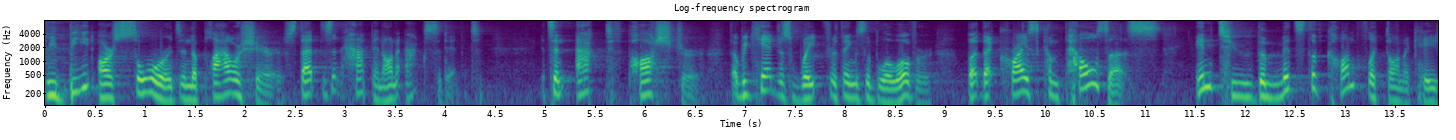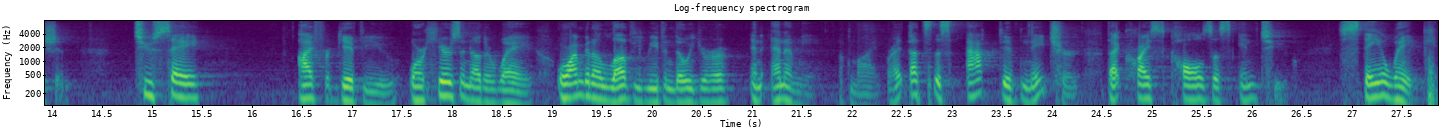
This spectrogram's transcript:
We beat our swords into plowshares. That doesn't happen on accident. It's an active posture that we can't just wait for things to blow over, but that Christ compels us into the midst of conflict on occasion to say, I forgive you, or here's another way, or I'm going to love you even though you're an enemy of mine, right? That's this active nature that Christ calls us into. Stay awake,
